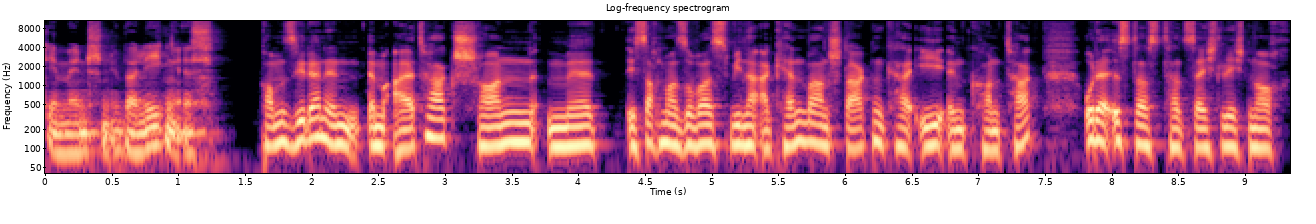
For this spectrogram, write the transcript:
dem Menschen überlegen ist. Kommen Sie denn in, im Alltag schon mit, ich sag mal, sowas wie einer erkennbaren starken KI in Kontakt? Oder ist das tatsächlich noch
